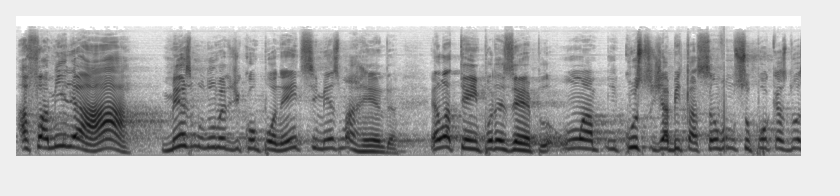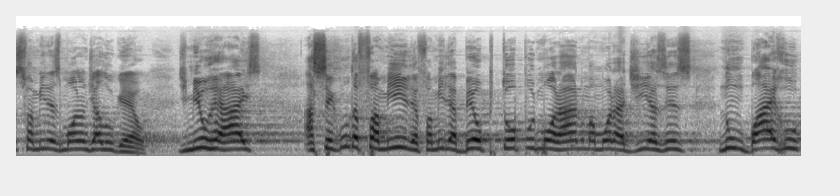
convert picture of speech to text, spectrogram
A família A, mesmo número de componentes e mesma renda. Ela tem, por exemplo, uma, um custo de habitação, vamos supor que as duas famílias moram de aluguel, de mil reais a segunda família, a família B, optou por morar numa moradia, às vezes num bairro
